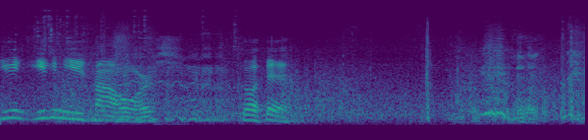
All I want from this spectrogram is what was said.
You you can use my horse. Go ahead.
